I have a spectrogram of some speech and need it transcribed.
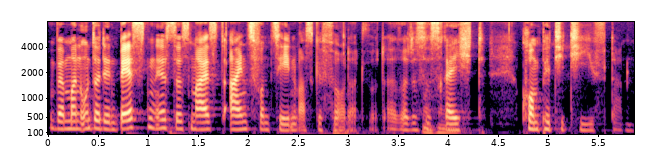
Und wenn man unter den Besten ist, ist meist eins von zehn, was gefördert wird. Also das mhm. ist recht kompetitiv dann.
